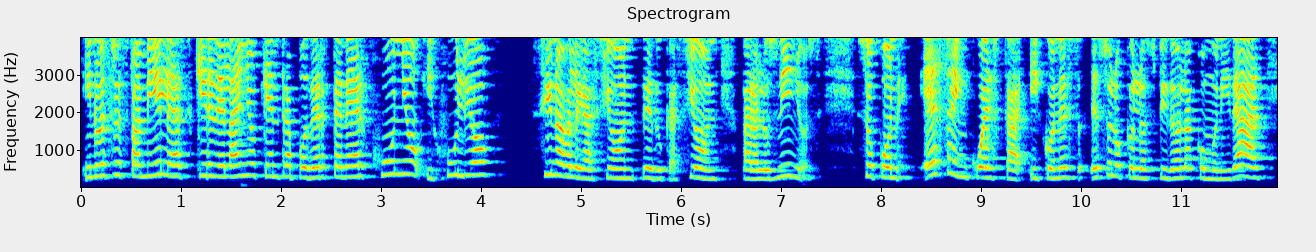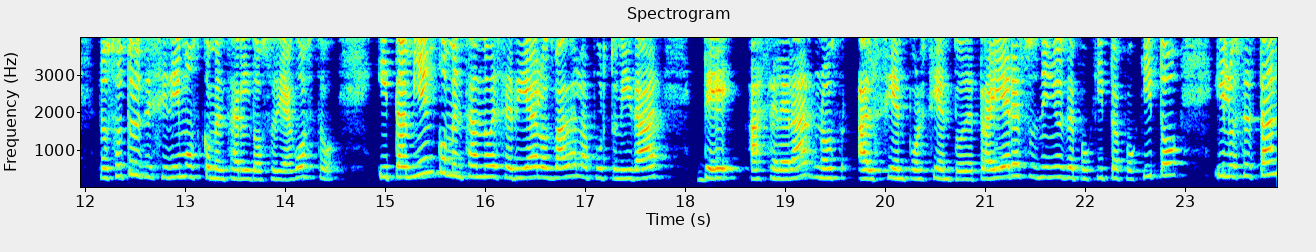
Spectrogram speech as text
Y nuestras familias quieren el año que entra poder tener junio y julio sin obligación de educación para los niños. So, con esa encuesta y con eso, eso lo que los pidió la comunidad, nosotros decidimos comenzar el 12 de agosto. Y también comenzando ese día los va a dar la oportunidad de acelerarnos al 100%, de traer a esos niños de poquito a poquito y los están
